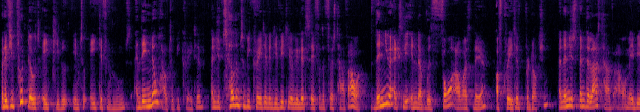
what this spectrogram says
But if you put those eight people into eight different rooms and they know how to be creative and you tell them to be creative individually, let's say for the first half hour, then you actually end up with four hours there of creative production. And then you spend the last half hour maybe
